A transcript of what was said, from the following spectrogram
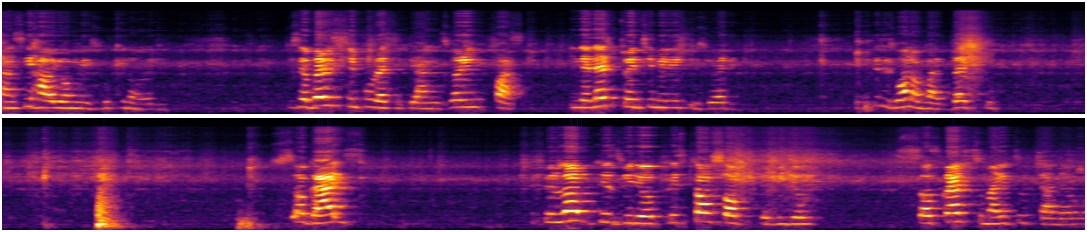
can see how yummy is looking already. It's a very simple recipe and it's very fast. In the next 20 minutes it's ready. This is one of my best food. So guys if you love this video please thumbs up the video. Subscribe to my youtube channel.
